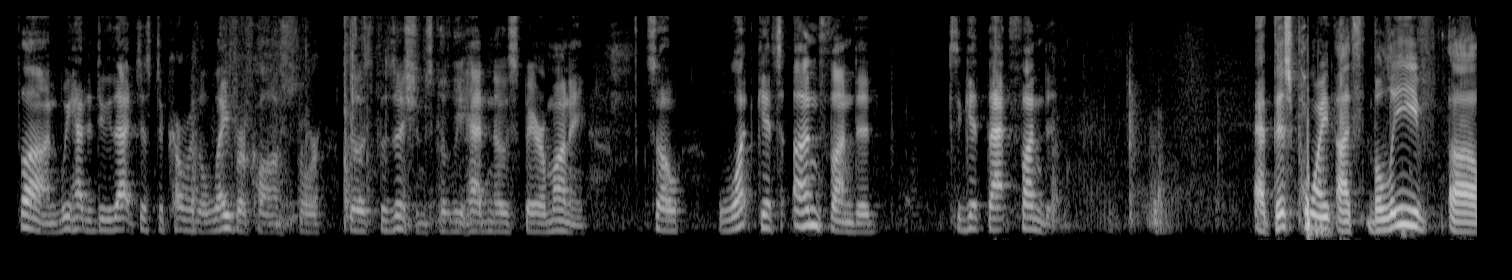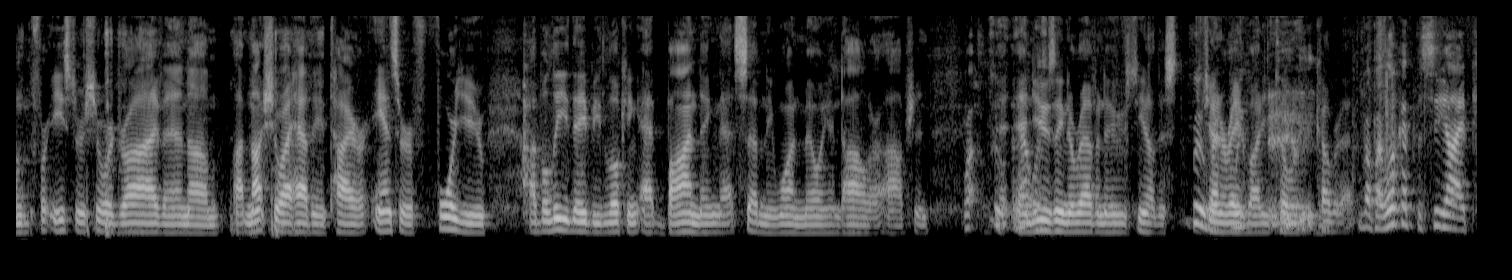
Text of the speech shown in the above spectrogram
fund, we had to do that just to cover the labor costs for those positions, because we had no spare money. So what gets unfunded to get that funded? At this point, I th- believe um, for Eastern Shore Drive, and um, I'm not sure I have the entire answer for you, I believe they'd be looking at bonding that $71 million option so and- that was- using the revenues, you know, this but generated by the utility to cover that. If I look at the CIP,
